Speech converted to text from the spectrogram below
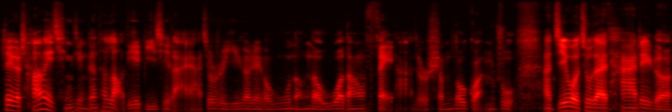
这个长尾晴景跟他老爹比起来啊，就是一个这个无能的窝囊废啊，就是什么都管不住啊。结果就在他这个。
